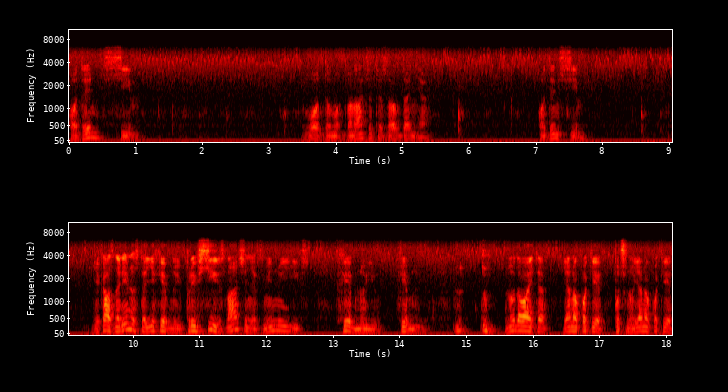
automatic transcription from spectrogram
1,7. От 12 завдання. 1,7. Яка з нерівностей є хибною при всіх значеннях змінної х. Хибною. Хибною. Ну, давайте, я навпаки почну. Я навпаки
